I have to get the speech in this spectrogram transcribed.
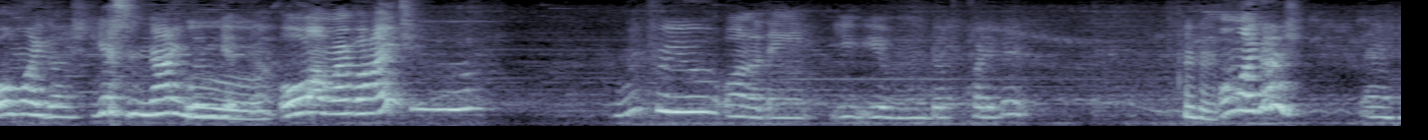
oh my gosh, yes, nine. Get- Oh, I'm right behind you. I'm for you. Oh no, dang it. You you've moved up quite a bit. Oh my gosh! Dang,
